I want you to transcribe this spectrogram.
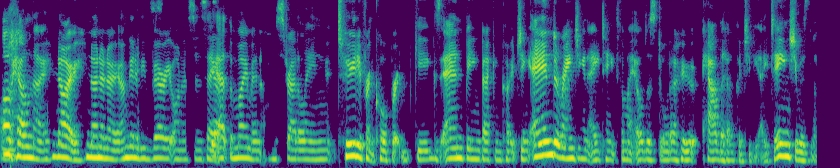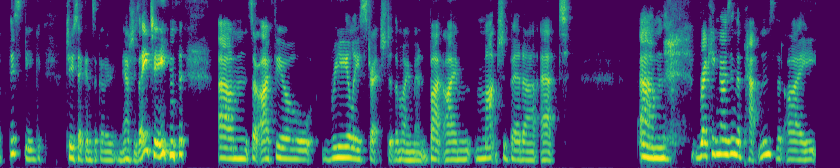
Oh hell no, no, no, no, no. I'm going to be very honest and say Yeah. at the moment I'm straddling two different corporate gigs and being back in coaching and arranging an 18th for my eldest daughter who how the hell could she be 18? She was like this big two seconds ago. Now she's 18. Um so I feel really stretched at the moment, but I'm much better at um recognizing the patterns that i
